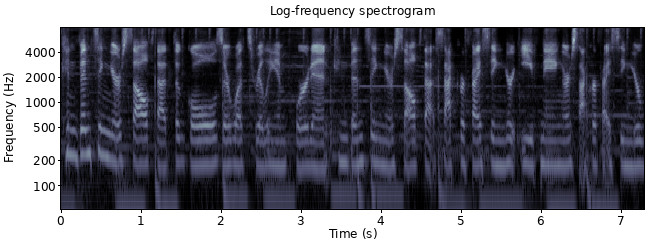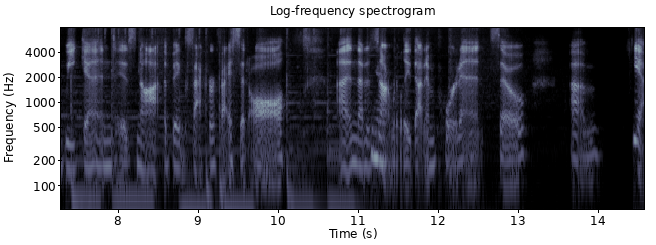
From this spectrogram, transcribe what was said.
convincing yourself that the goals are what's really important, convincing yourself that sacrificing your evening or sacrificing your weekend is not a big sacrifice at all, uh, and that it's yeah. not really that important. So, um, yeah.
